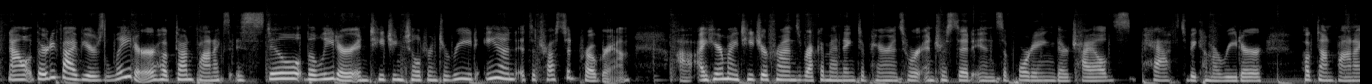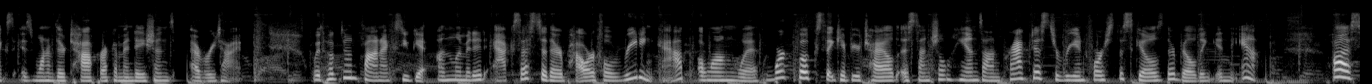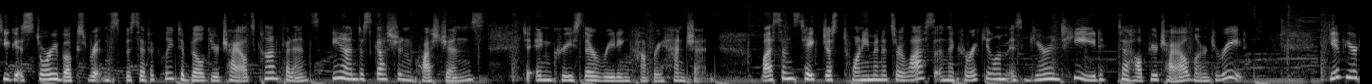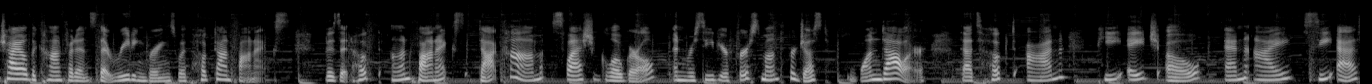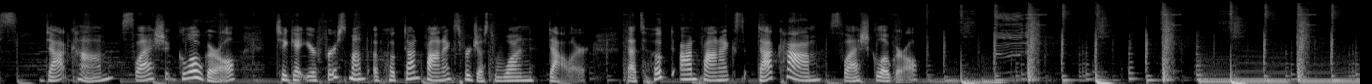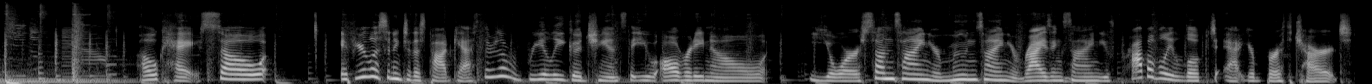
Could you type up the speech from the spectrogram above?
Now, 35 years later, Hooked on Phonics is still the leader in teaching children to read, and it's a trusted program. Uh, I hear my teacher friends recommending to parents who are interested in supporting their child's path to become a reader. Hooked on Phonics is one of their top recommendations every time. With Hooked on Phonics, you get unlimited access to their powerful reading app, along with workbooks that give your child essential hands on practice to reinforce the skills they're building in the app. Plus, you get storybooks written specifically to build your child's confidence and discussion questions to increase their reading comprehension. Lessons take just 20 minutes or less, and the curriculum is guaranteed to help your child learn to read. Give your child the confidence that reading brings with Hooked on Phonics. Visit hookedonphonics.com slash glowgirl and receive your first month for just $1. That's hooked on P-H-O-N-I-C-S dot com slash glowgirl to get your first month of Hooked on Phonics for just $1. That's hookedonphonics.com slash glowgirl. Okay, so if you're listening to this podcast, there's a really good chance that you already know your sun sign, your moon sign, your rising sign. You've probably looked at your birth chart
